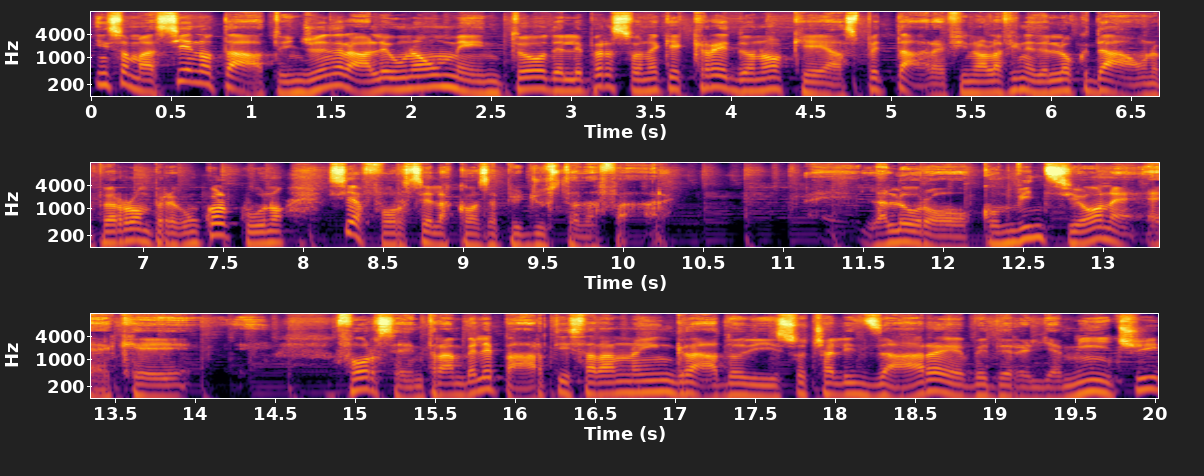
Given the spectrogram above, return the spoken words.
insomma, si è notato in generale un aumento delle persone che credono che aspettare fino alla fine del lockdown per rompere con qualcuno sia forse la cosa più giusta da fare. La loro convinzione è che forse entrambe le parti saranno in grado di socializzare, vedere gli amici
